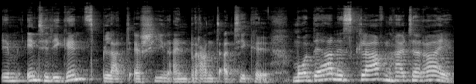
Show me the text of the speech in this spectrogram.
Im Intelligenzblatt erschien ein Brandartikel Moderne Sklavenhalterei,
